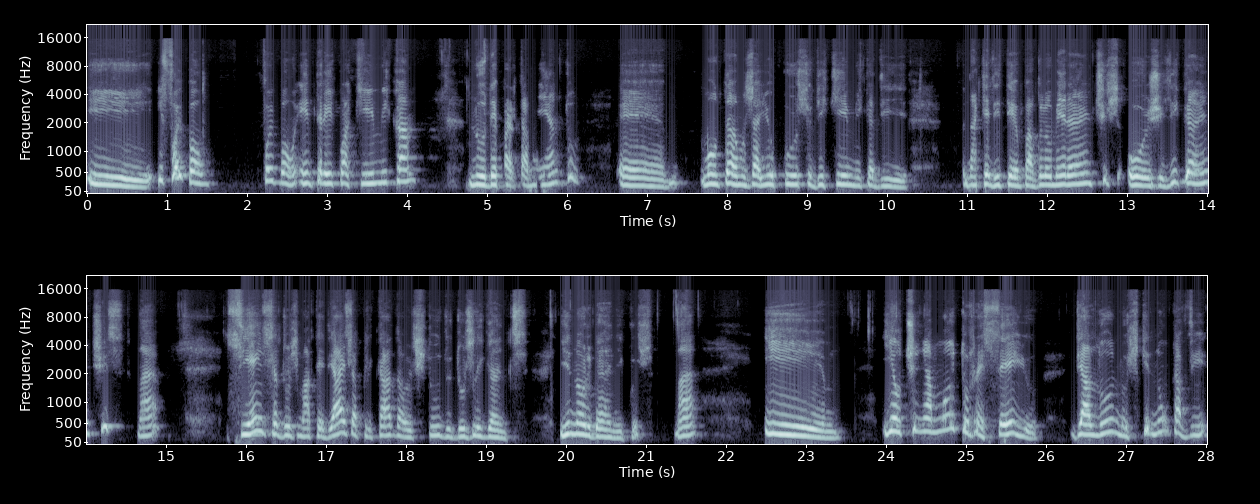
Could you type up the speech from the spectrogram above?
e, e foi bom. Foi bom. Entrei com a química no departamento, é, montamos aí o curso de química de, naquele tempo, aglomerantes, hoje ligantes, né? Ciência dos materiais aplicada ao estudo dos ligantes inorgânicos. Né? E, e eu tinha muito receio de alunos que nunca vi,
